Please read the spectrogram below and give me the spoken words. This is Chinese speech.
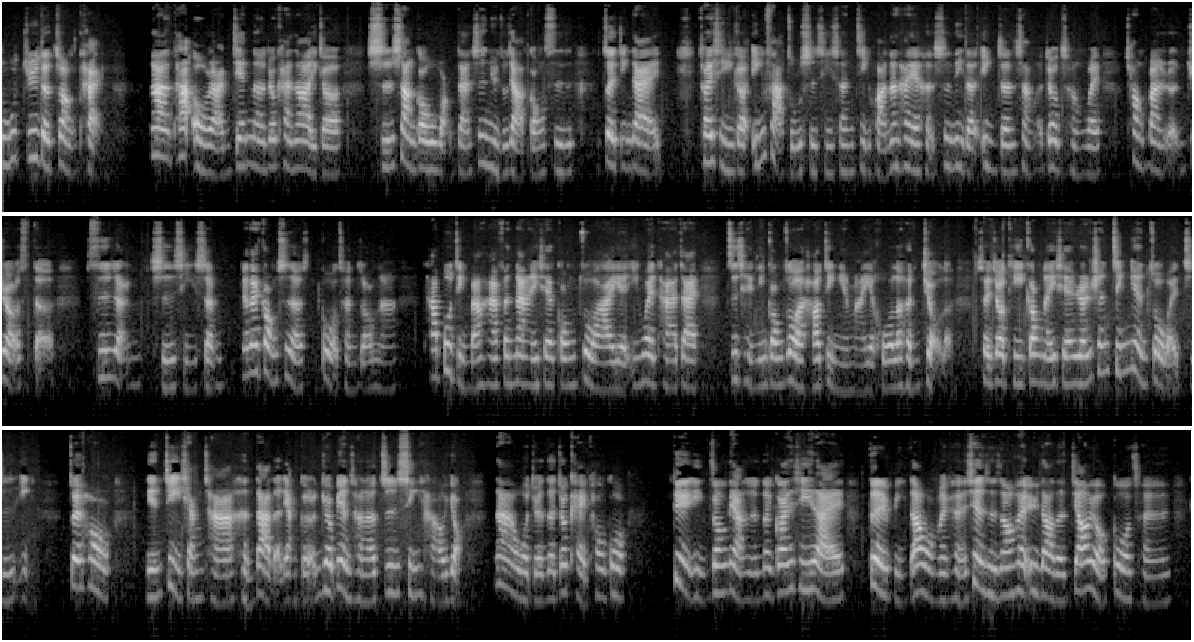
独居的状态。那他偶然间呢，就看到一个时尚购物网站，是女主角公司最近在推行一个英法族实习生计划，那他也很顺利的应征上了，就成为创办人 Jules 的私人实习生。那在共事的过程中呢？他不仅帮他分担一些工作啊，也因为他在之前已经工作了好几年嘛，也活了很久了，所以就提供了一些人生经验作为指引。最后，年纪相差很大的两个人就变成了知心好友。那我觉得就可以透过电影中两人的关系来对比到我们可能现实中会遇到的交友过程，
